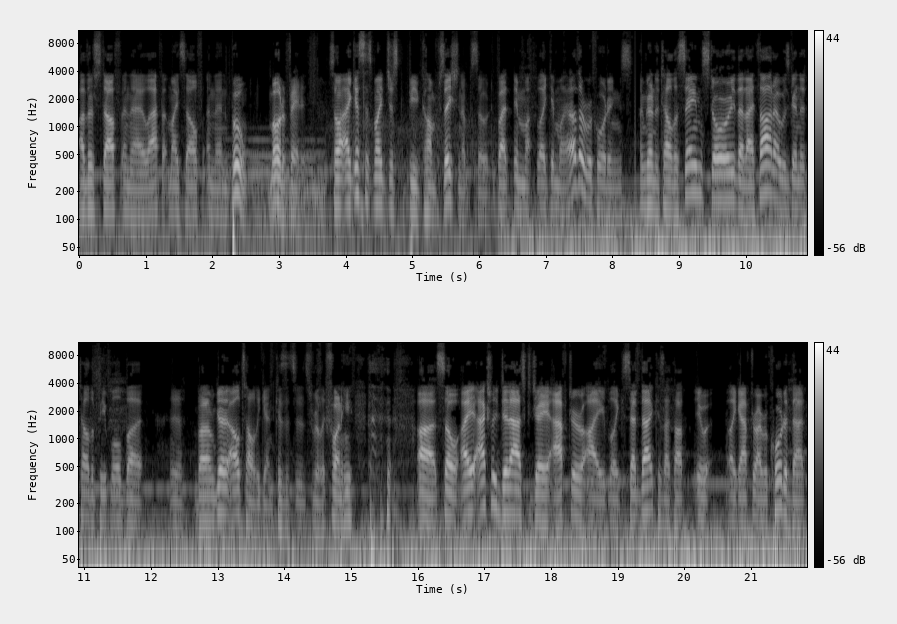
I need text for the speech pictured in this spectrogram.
other stuff and then I laugh at myself and then boom, motivated. So I guess this might just be a conversation episode, but in my, like in my other recordings, I'm going to tell the same story that I thought I was going to tell the people, but yeah, but I'm good. I'll tell it again because it's it's really funny. uh, so I actually did ask Jay after I like said that because I thought it like after I recorded that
